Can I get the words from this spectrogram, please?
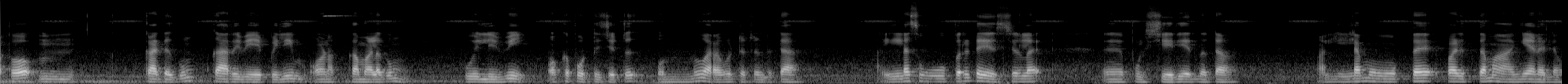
അപ്പോൾ കടുകും കറിവേപ്പിലയും ഉണക്കമുളകും ഉലുവയും ഒക്കെ പൊട്ടിച്ചിട്ട് ഒന്ന് വറവിട്ടിട്ടുണ്ട് കേട്ടോ നല്ല സൂപ്പർ ടേസ്റ്റുള്ള പുളിശ്ശേരി ആയിരുന്നു കേട്ടോ നല്ല മൂത്ത പഴുത്ത മാങ്ങയാണല്ലോ.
